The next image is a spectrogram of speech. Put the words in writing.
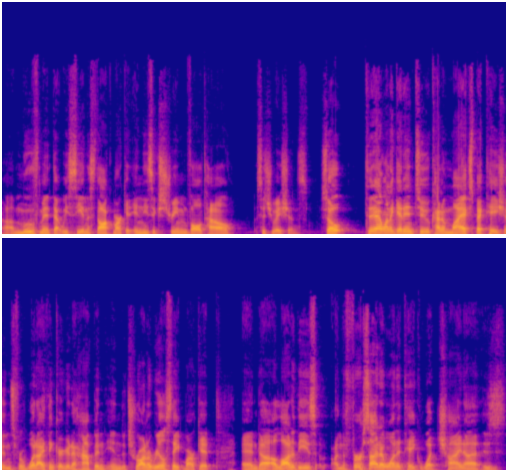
uh, movement that we see in the stock market in these extreme volatile situations. So Today, I want to get into kind of my expectations for what I think are going to happen in the Toronto real estate market. And uh, a lot of these, on the first side, I want to take what China is,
